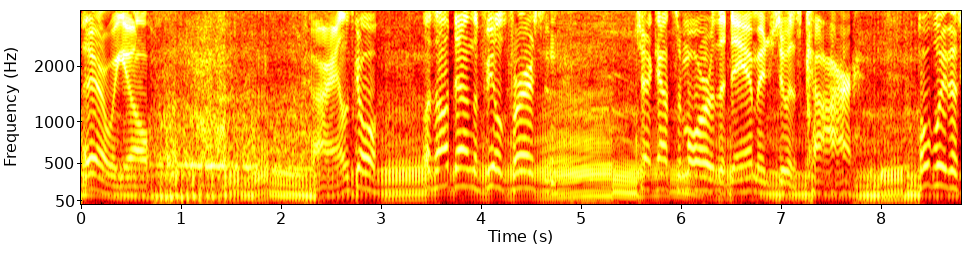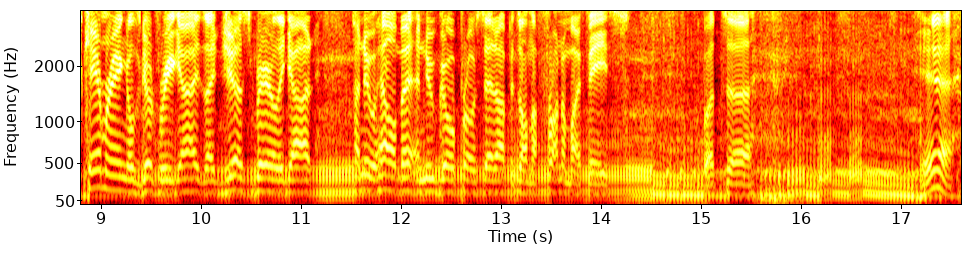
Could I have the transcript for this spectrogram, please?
There we go. All right, let's go. Let's hop down the field first and check out some more of the damage to his car. Hopefully this camera angle is good for you guys. I just barely got a new helmet, a new GoPro setup. It's on the front of my face. But uh, yeah,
